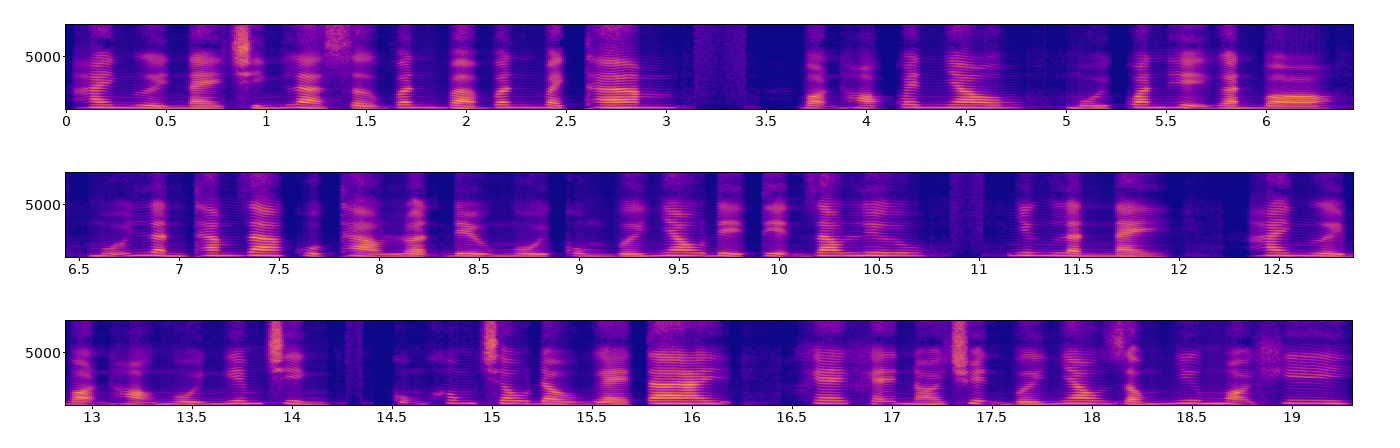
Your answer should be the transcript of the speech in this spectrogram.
hai người này chính là Sở Vân và Vân Bạch Tham. Bọn họ quen nhau, mối quan hệ gắn bó, mỗi lần tham gia cuộc thảo luận đều ngồi cùng với nhau để tiện giao lưu. Nhưng lần này, hai người bọn họ ngồi nghiêm chỉnh, cũng không trâu đầu ghé tai, khe khẽ nói chuyện với nhau giống như mọi khi.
